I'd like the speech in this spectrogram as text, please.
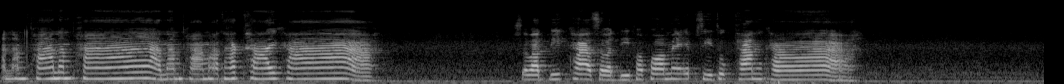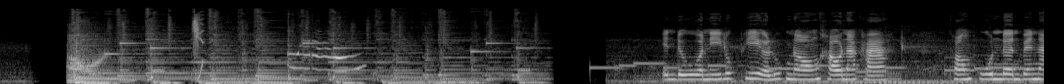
อนนำพานำพานำพามาทักทายค่ะ สวัสดีค่ะ สวัสดีพ่อพ่อแม่เอฟซีทุกท่านค่ะเอ็นดูวันนี้ลูกพี่กับลูกน้องเขานะคะ ทองพูนเดินไปไหน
